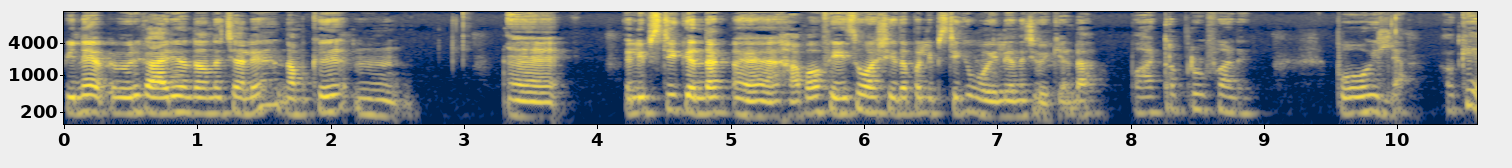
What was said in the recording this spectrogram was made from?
പിന്നെ ഒരു കാര്യം എന്താണെന്ന് വെച്ചാൽ നമുക്ക് ലിപ്സ്റ്റിക്ക് എന്താ അപ്പോൾ ഫേസ് വാഷ് ചെയ്തപ്പോൾ ലിപ്സ്റ്റിക്ക് പോയില്ല എന്ന് ചോദിക്കേണ്ട. വാട്ടർ പ്രൂഫാണ് പോയില്ല ഓക്കെ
